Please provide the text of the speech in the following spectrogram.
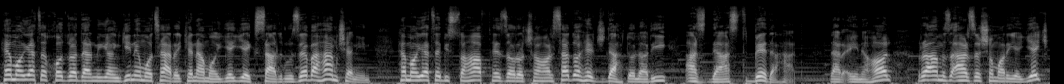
حمایت خود را در میانگین متحرک نمایی 100 روزه و همچنین حمایت 27418 دلاری از دست بدهد. در عین حال رمز ارز شماره یک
